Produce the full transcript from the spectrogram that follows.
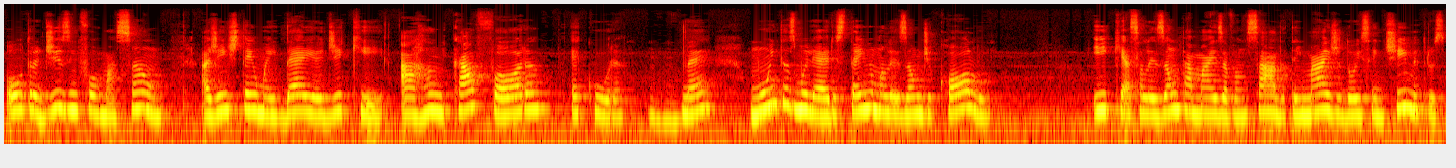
outra desinformação, a gente tem uma ideia de que arrancar fora é cura, uhum. né? Muitas mulheres têm uma lesão de colo e que essa lesão está mais avançada, tem mais de 2 centímetros,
